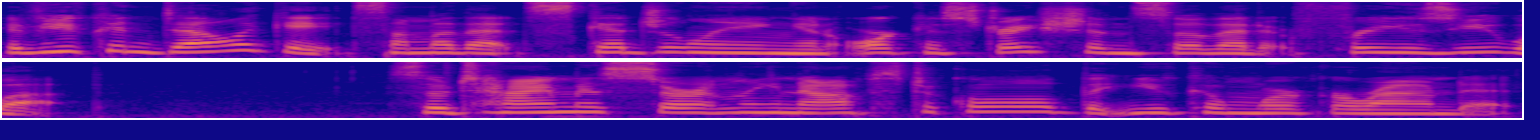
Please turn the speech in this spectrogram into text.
if you can delegate some of that scheduling and orchestration so that it frees you up. So time is certainly an obstacle but you can work around it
